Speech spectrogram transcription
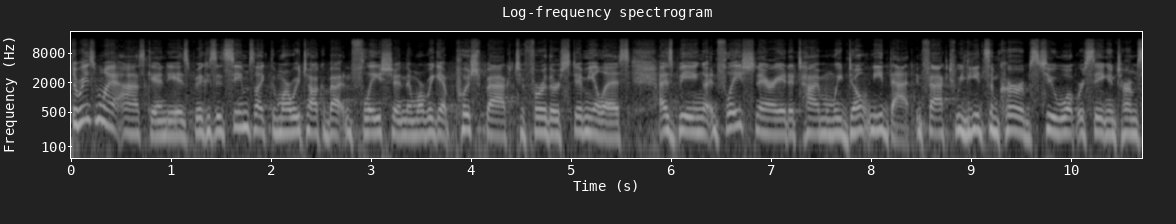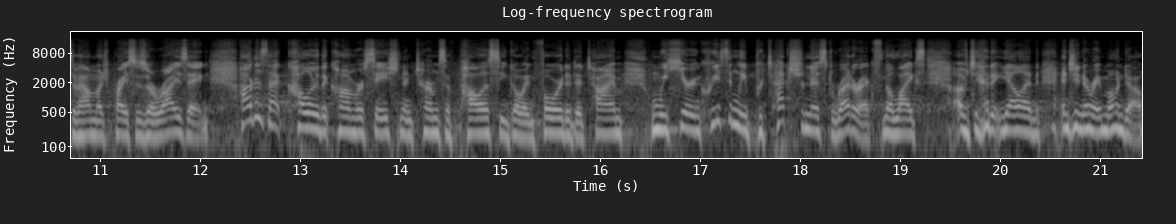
The reason why I ask, Andy, is because it seems like the more we talk about inflation, the more we get pushback to further stimulus as being inflationary at a time when we don't need that. In fact, we need some curbs to what we're seeing in terms of how much prices are rising. How does that color the conversation in terms of policy going forward at a time when we hear increasingly protectionist rhetoric from the likes of Janet Yellen and Gina Raimondo?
